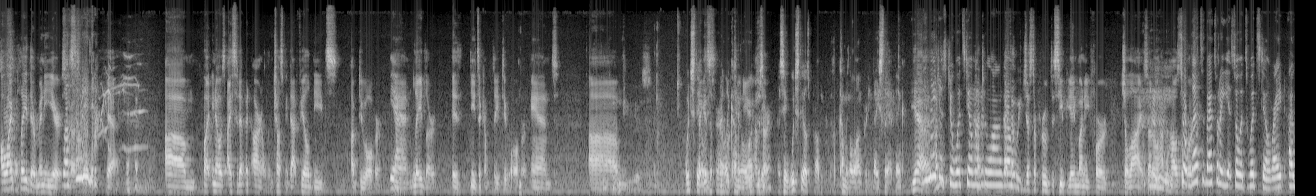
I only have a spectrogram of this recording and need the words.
oh, I played there many years. Well, trust so me. did I. Yeah. Um, but you know, I sit up at Arnold, and trust me, that field needs a do-over. Yeah. And Laidler is needs a complete do-over. And a um, few years. I guess is apparently coming along. I'm pretty- sorry? I say Woodsdale's probably coming along pretty nicely, I think. yeah, Didn't they how did- just do Woodsdale not did- too long ago? I thought we just approved the CPA money for July, so I don't know how's the So work. that's, that's what I get, so it's Woodsdale, right? I,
